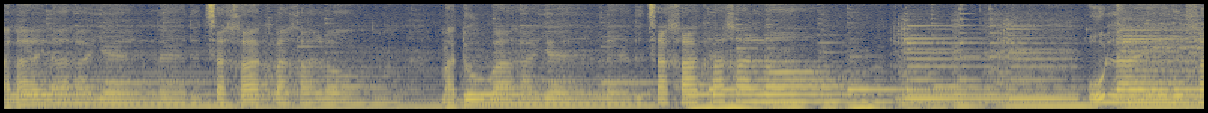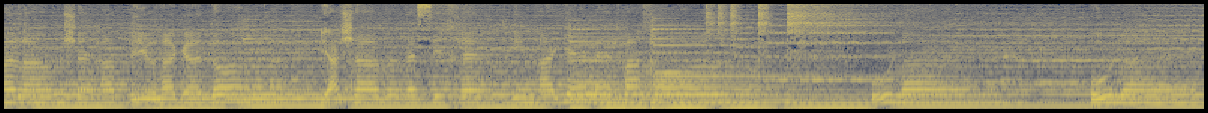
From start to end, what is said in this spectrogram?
הלילה הילד צחק בחלום, מדוע הילד צחק בחלום? אולי הוא חלם שהפיל הגדול ישב ושיחק עם הילד בחול. אולי, אולי,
